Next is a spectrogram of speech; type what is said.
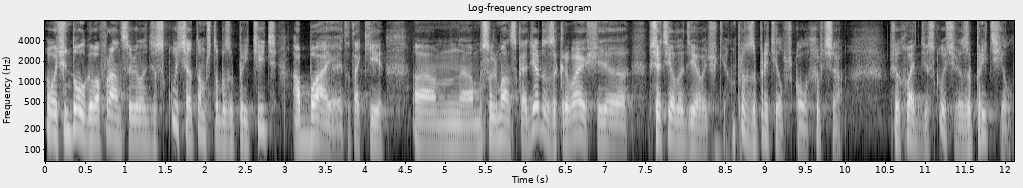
Очень долго во Франции вела дискуссия о том, чтобы запретить абаю. Это такие э, мусульманская одежда, закрывающая все тело девочки. Он просто запретил в школах, и все. Все, хватит дискуссии, запретил.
